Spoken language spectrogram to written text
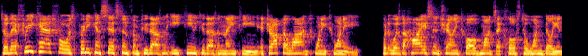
So their free cash flow was pretty consistent from 2018 to 2019. It dropped a lot in 2020, but it was the highest in the trailing 12 months at close to $1 billion.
